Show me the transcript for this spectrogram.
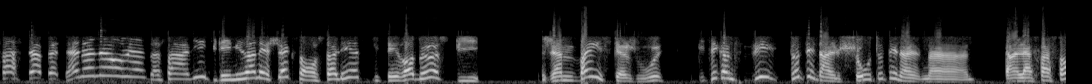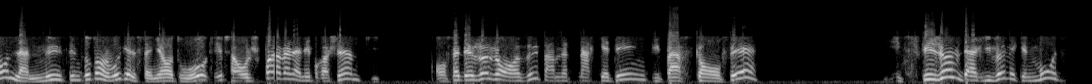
ça se tape. Non, non, non, man, ça s'en vient. Puis les mises en échec sont solides, puis c'est robuste, puis j'aime bien ce que je vois. Puis tu sais, comme tu dis, tout est dans le show, tout est dans, dans, dans la façon de la musique. Nous autres, on voit que le Seigneur toi, okay? on joue pas avant l'année prochaine, puis on fait déjà jaser par notre marketing, puis par ce qu'on fait il suffit juste d'arriver avec une maudite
